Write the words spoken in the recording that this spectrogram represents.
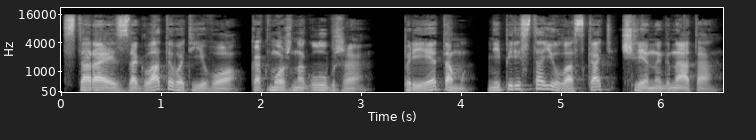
стараясь заглатывать его как можно глубже. При этом не перестаю ласкать член Игната.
